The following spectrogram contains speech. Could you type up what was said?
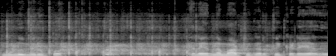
முழு விருப்பம். இதில் எந்த மாற்று கருத்தும் கிடையாது.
